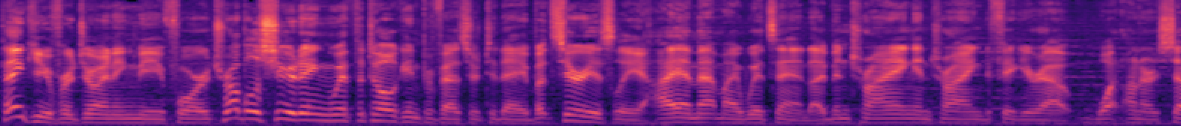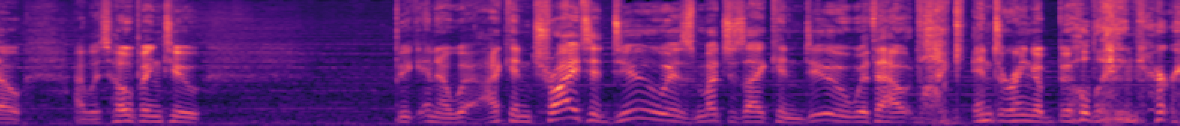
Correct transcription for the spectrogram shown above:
thank you for joining me for troubleshooting with the Tolkien professor today. But seriously, I am at my wits end. I've been trying and trying to figure out what on earth. So I was hoping to be you know, I can try to do as much as I can do without like entering a building or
